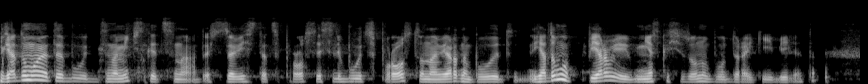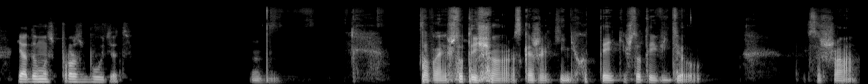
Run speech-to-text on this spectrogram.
Я думаю, это будет динамическая цена, то есть зависит от спроса. Если будет спрос, то, наверное, будет... Я думаю, первые несколько сезонов будут дорогие билеты. Я думаю, спрос будет. Давай, что ты еще расскажи, какие-нибудь хот-тейки, что ты видел в США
